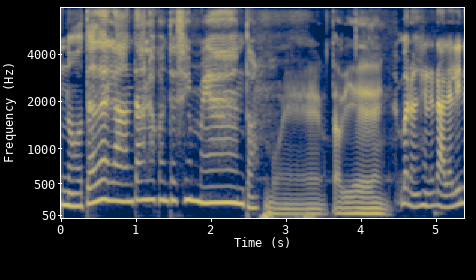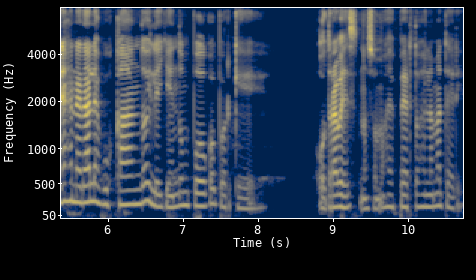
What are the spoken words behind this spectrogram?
No te adelantas al acontecimiento. Bueno, está bien. Bueno, en general, en líneas generales, buscando y leyendo un poco, porque otra vez no somos expertos en la materia.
